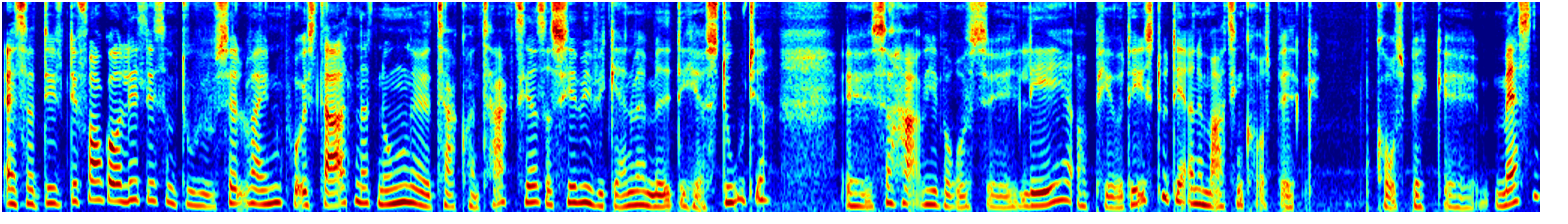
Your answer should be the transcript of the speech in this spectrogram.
Altså, det, det foregår lidt ligesom du jo selv var inde på i starten, at nogen øh, tager kontakt til os og siger, at vi vil gerne være med i det her studie. Øh, så har vi vores øh, læge og phd studerende Martin Korsbæk Korsbæk øh, Massen,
